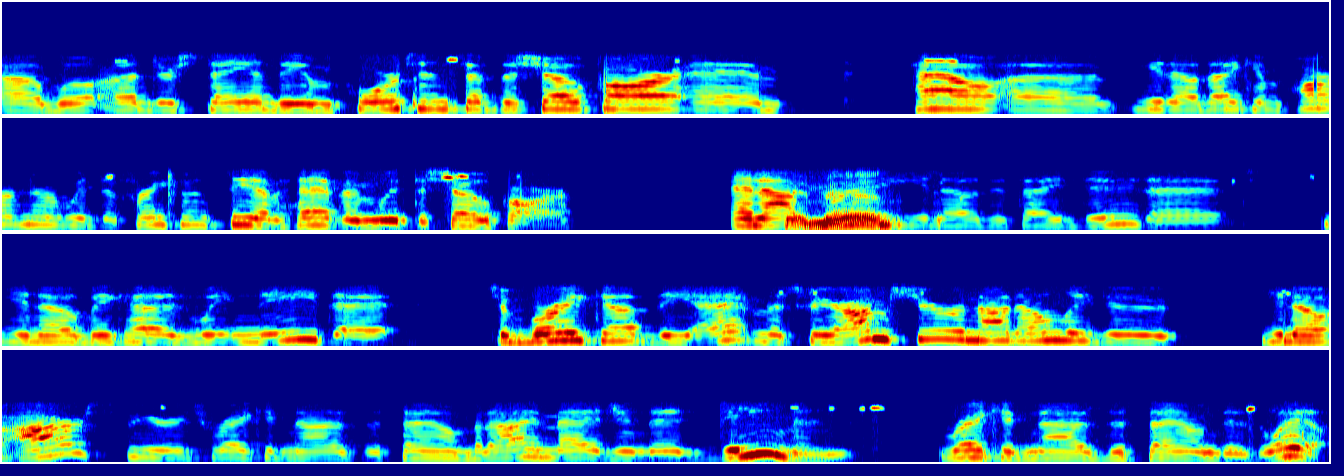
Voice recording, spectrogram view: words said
uh, will understand the importance of the shofar and how uh you know they can partner with the frequency of heaven with the shofar. And I Amen. pray, you know, that they do that, you know, because we need that to break up the atmosphere. I'm sure not only do, you know, our spirits recognize the sound, but I imagine that demons recognize the sound as well.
